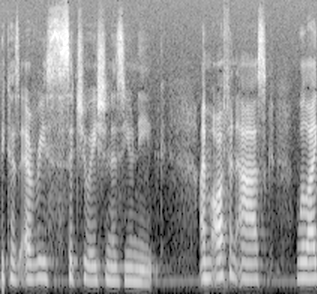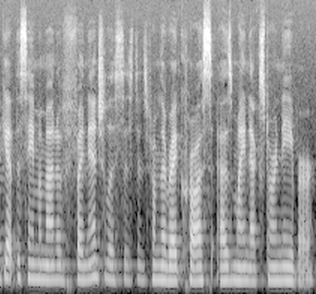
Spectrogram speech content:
because every situation is unique. I'm often asked, Will I get the same amount of financial assistance from the Red Cross as my next door neighbor?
